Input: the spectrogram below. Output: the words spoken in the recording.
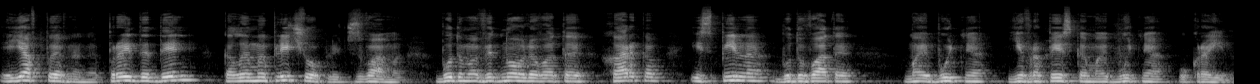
І я впевнений, прийде день, коли ми пліч-опліч з вами будемо відновлювати Харків і спільно будувати майбутнє, європейське майбутнє України.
